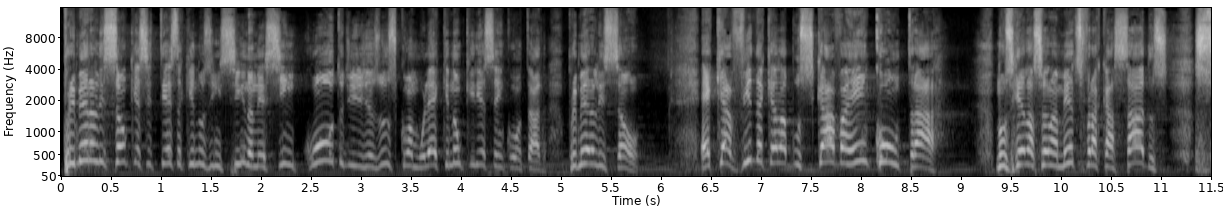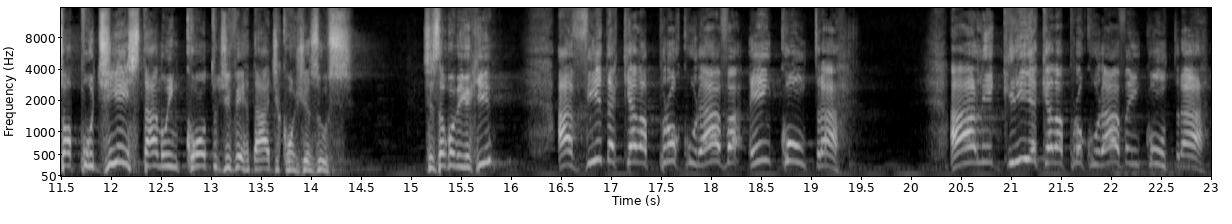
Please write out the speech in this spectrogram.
Primeira lição que esse texto aqui nos ensina, nesse encontro de Jesus com a mulher que não queria ser encontrada. Primeira lição é que a vida que ela buscava encontrar nos relacionamentos fracassados só podia estar no encontro de verdade com Jesus. Vocês estão comigo aqui? A vida que ela procurava encontrar, a alegria que ela procurava encontrar,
